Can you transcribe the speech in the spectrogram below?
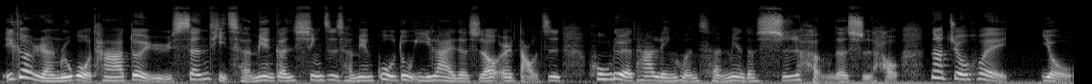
一个人如果他对于身体层面跟心智层面过度依赖的时候，而导致忽略他灵魂层面的失衡的时候，那就会有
